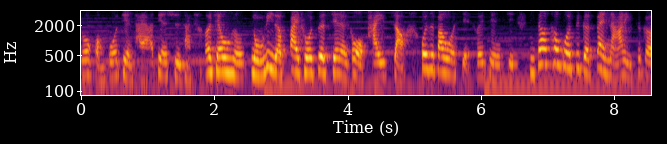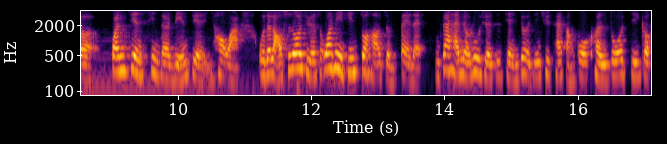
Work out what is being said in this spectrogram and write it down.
多广播电台啊、电视台，而且我努努力的拜托这些人跟我拍照。或是帮我写推荐信，你知道透过这个在哪里这个关键性的连接以后啊，我的老师都会觉得说，哇，你已经做好准备嘞，你在还没有入学之前，你就已经去采访过很多机构，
